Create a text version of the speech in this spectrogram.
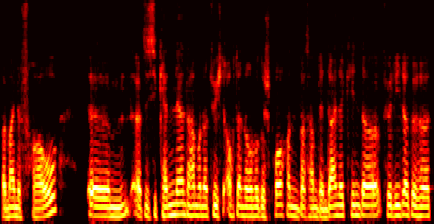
weil meine Frau, ähm, als ich sie kennenlernte, haben wir natürlich auch dann darüber gesprochen, was haben denn deine Kinder für Lieder gehört?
